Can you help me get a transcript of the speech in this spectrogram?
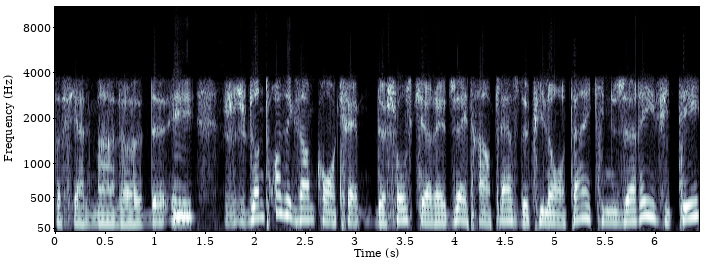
socialement. Là. De, et mm. je donne trois exemples concrets de choses qui auraient dû être en place depuis longtemps et qui nous auraient évité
